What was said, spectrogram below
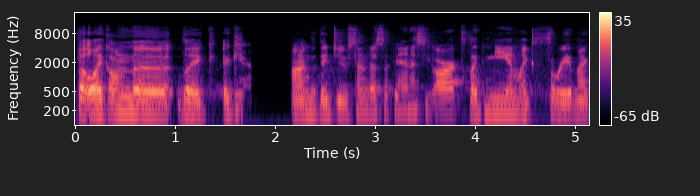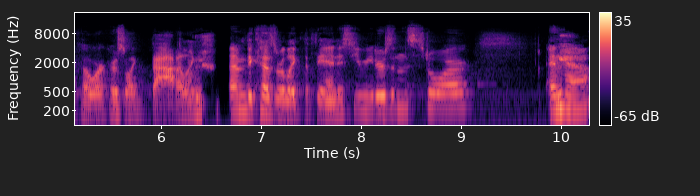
but like on the like occasional time that they do send us a fantasy arc, like me and like three of my coworkers are like battling them because we're like the fantasy readers in the store. And Yeah.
